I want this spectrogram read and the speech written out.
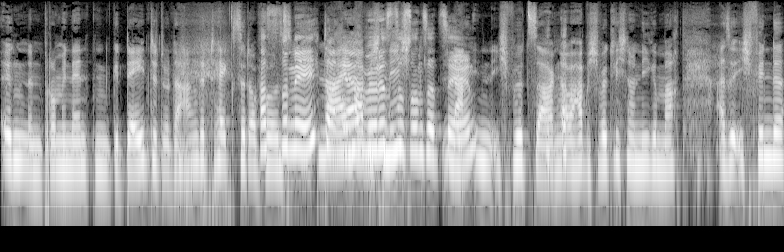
irgendeinen Prominenten gedatet oder angetextet. Ob Hast uns, du nicht? Nein, nicht. Würdest du uns erzählen? Nein, ich würde sagen, aber habe ich wirklich noch nie gemacht. Also ich finde,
